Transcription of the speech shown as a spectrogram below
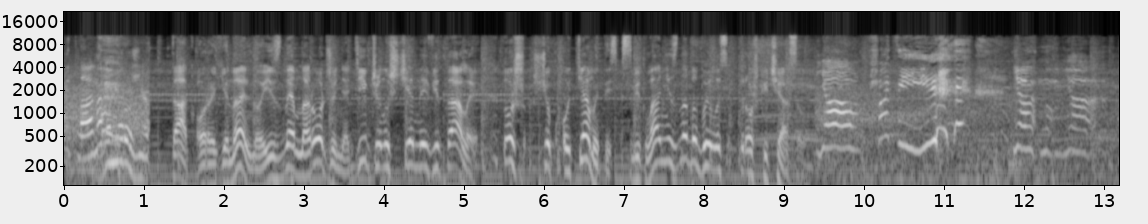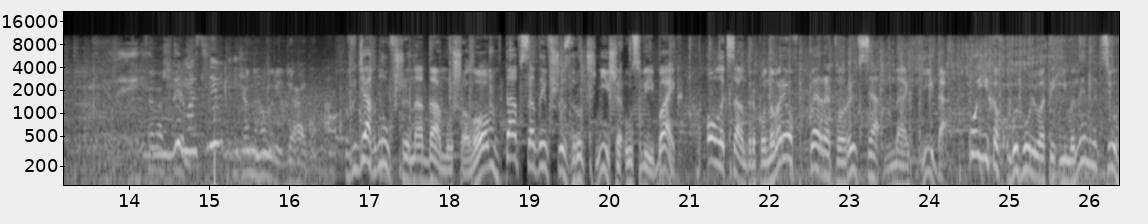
Світлана. День народження. Так оригінально і з днем народження дівчину ще не вітали. Тож, щоб отямитись, Світлані знадобилось трошки часу. Я в шоці. Я, ну, я... Це ваш Дима слів. Нічого не говоріть, дягайте. Вдягнувши на даму шолом та всадивши зручніше у свій байк, Олександр Пономарьов перетворився на гіда. Поїхав вигулювати іменинницю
